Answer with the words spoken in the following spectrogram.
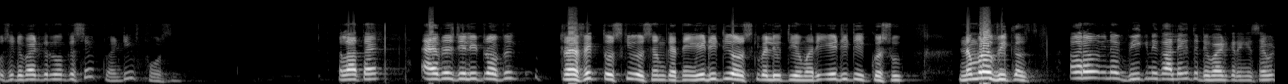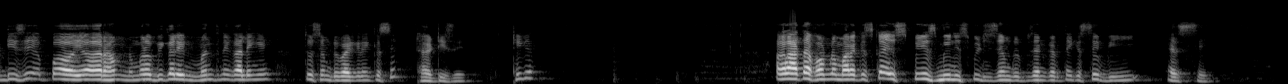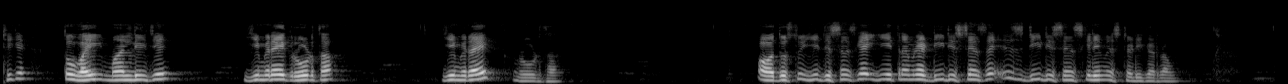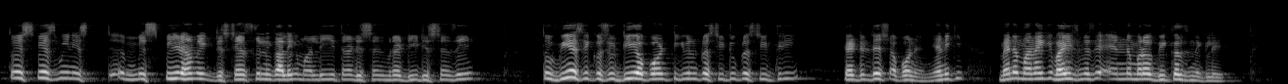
उसे डिवाइड करूँगा किससे? ट्वेंटी फोर से। अगला आता है एवरेज डेली ट्रैफ़िक ट्रैफ़िक तो उसकी उसे हम कहते हैं एडीटी और उसकी वैल्यू होती है हमारी ADT equal to number of vehicles अगर हम इन्हें वीक निकालेंगे तो डिवाइड करेंगे सेवेंटी से अगर हम number of vehicle in month निकालेंगे तो उसे हम डिवाइड करेंगे किससे? थर्टी से। ठीक है? अगर आता है फॉर्मूला हमारा किसका? स्पेस मीन स्पीड जिसे हम रिप्रेजेंट करते हैं किससे? वी एस से। ठीक है? तो भाई मान लीजिए, ये मेरा एक रोड था। ये मेरा एक रोड था। और दोस्तों, ये डिस्टेंस क्या है? ये इतना मेरा डी डिस्टेंस है। इस डी डिस्टेंस के लिए मैं स्टडी कर रहा हूँ। तो स्पेस मीन स्पीड हम एक डिस्टेंस के निकालेंगे। मान लीजिए इतना डिस्टेंस मेरा डी डिस्टेंस है। तो V S equal to D upon T one plus T two plus T three dot dash upon N यानी कि मैंने माना कि भाई इसमें से एन नंबर ऑफ़ व्हीकल्स निकले।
